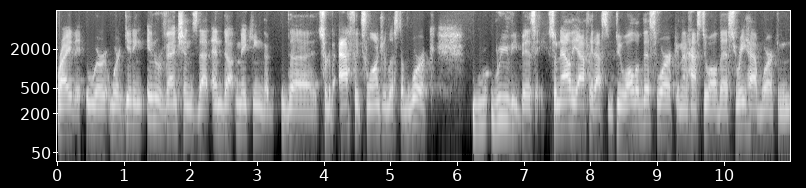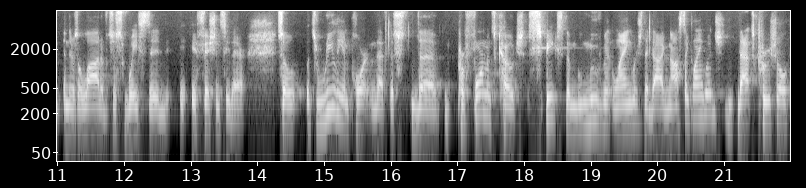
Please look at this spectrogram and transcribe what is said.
right? We're we're getting interventions that end up making the the sort of athlete's laundry list of work really busy. So now the athlete has to do all of this work and then has to do all this rehab work. And, and, there's a lot of just wasted efficiency there. So it's really important that the, the performance coach speaks the movement language, the diagnostic language. That's crucial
